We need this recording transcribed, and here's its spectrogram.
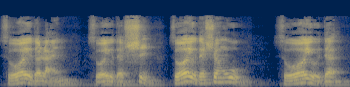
所有的人、所有的事、所有的生物、所有的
